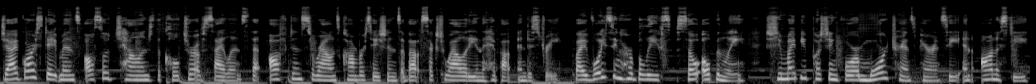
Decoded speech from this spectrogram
Jaguar statements also challenge the culture of silence that often surrounds conversations about sexuality in the hip hop industry. By voicing her beliefs so openly, she might be pushing for more transparency and honesty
